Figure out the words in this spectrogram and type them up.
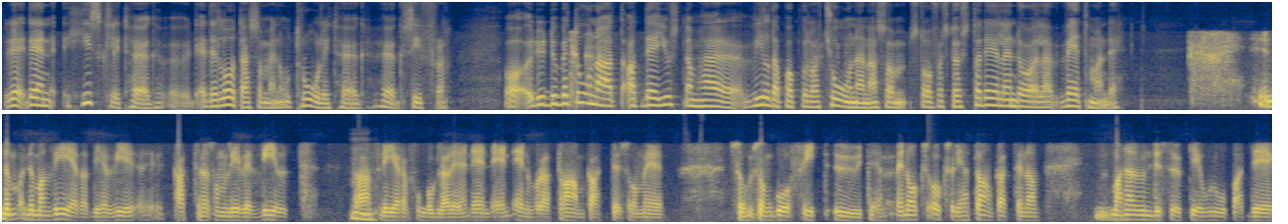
Det, det, är en hiskligt hög... Det låter som en otroligt hög, hög siffra. Och du, du betonar att, att det är just de här vilda populationerna som står för största delen då, eller vet man det? När man vet att de här katterna som lever vilt har mm. flera fåglar än, än, än, än våra tamkatter som är som, som går fritt ut. Men också, också de här tamkatterna, man har undersökt i Europa att det är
